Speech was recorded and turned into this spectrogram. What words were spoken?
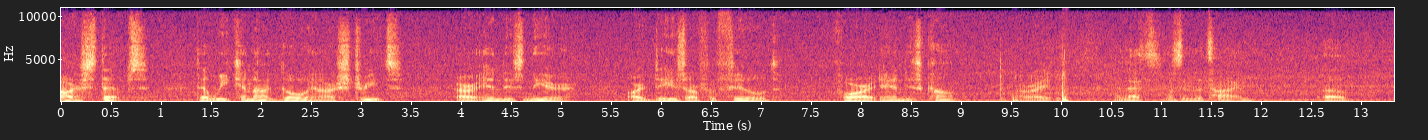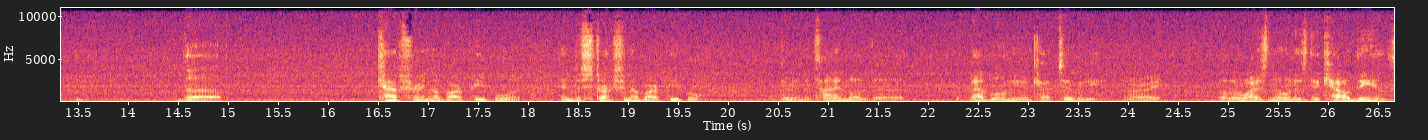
our steps, that we cannot go in our streets. Our end is near. Our days are fulfilled, for our end is come. All right and that was in the time of the capturing of our people and destruction of our people during the time of the Babylonian captivity, all right, otherwise known as the Chaldeans.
